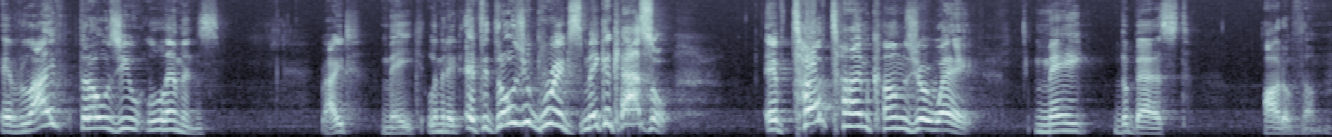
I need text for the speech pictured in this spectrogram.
If life throws you lemons, right? Make lemonade. If it throws you bricks, make a castle. If tough time comes your way, make the best out of them.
